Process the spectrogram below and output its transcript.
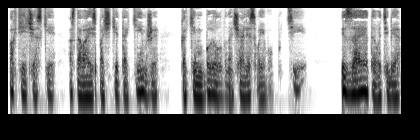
фактически оставаясь почти таким же, каким был в начале своего пути. Из-за этого тебе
